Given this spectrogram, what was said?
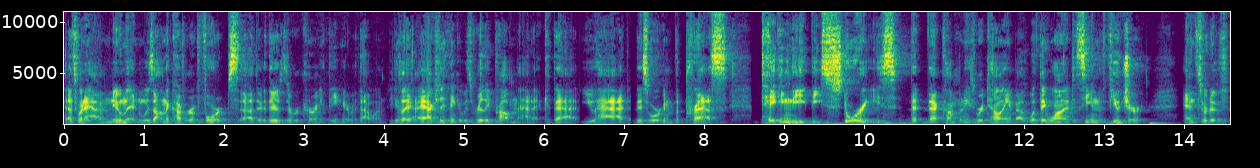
That's when Adam Neumann was on the cover of Forbes. Uh, there, there's a recurring theme here with that one because I, I actually think it was really problematic that you had this organ of the press taking the the stories that that companies were telling about what they wanted to see in the future and sort of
